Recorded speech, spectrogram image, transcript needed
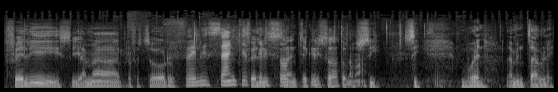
Félix, se llama profesor Félix Sánchez, Félix Sánchez Crisóstomo. Sí, sí, Bueno, lamentable.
